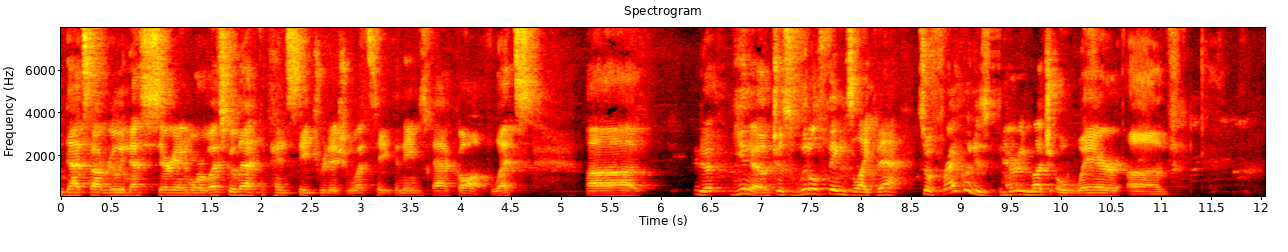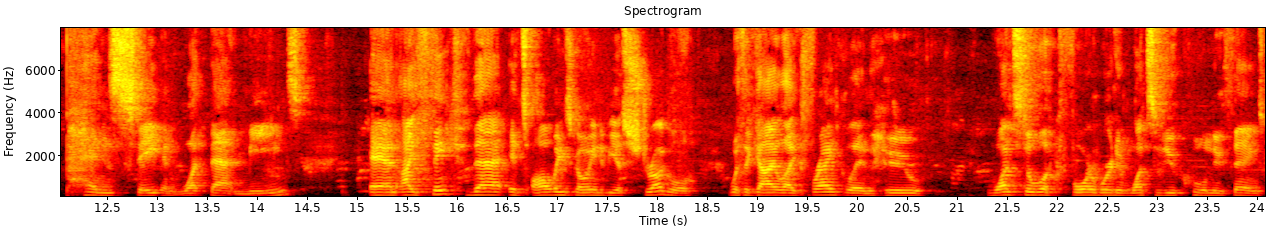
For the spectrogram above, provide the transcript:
that's not really necessary anymore. Let's go back to Penn State tradition. Let's take the names back off. Let's uh, you know, just little things like that. So Franklin is very much aware of Penn State and what that means. And I think that it's always going to be a struggle with a guy like Franklin who wants to look forward and wants to do cool new things,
